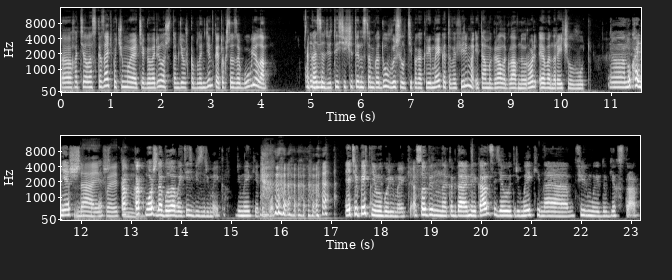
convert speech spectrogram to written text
э, хотела сказать, почему я тебе говорила, что там девушка-блондинка, я только что загуглила. Оказывается, в 2014 году вышел типа как ремейк этого фильма, и там играла главную роль Эван Рэйчел Вуд. А, ну, конечно. Да, конечно. и поэтому... Как, как можно было обойтись без ремейков? Ремейки это вот. Я терпеть не могу ремейки. Особенно, когда американцы делают ремейки на фильмы других стран.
